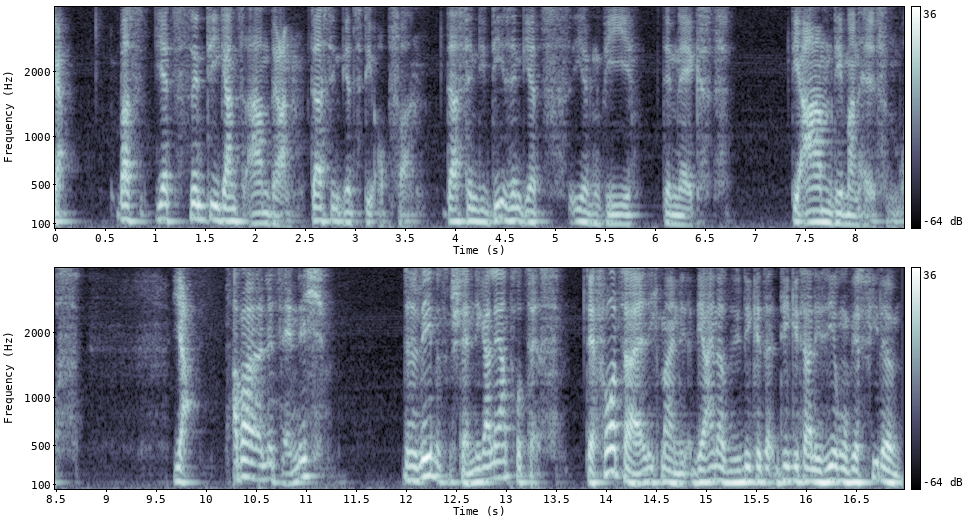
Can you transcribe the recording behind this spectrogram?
Ja, was jetzt sind die ganz arm dran. Das sind jetzt die Opfer. Das sind die, die sind jetzt irgendwie demnächst die Armen, denen man helfen muss. Ja, aber letztendlich, das Leben ist ein ständiger Lernprozess. Der Vorteil, ich meine, die, eine, die Digitalisierung wird viele,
